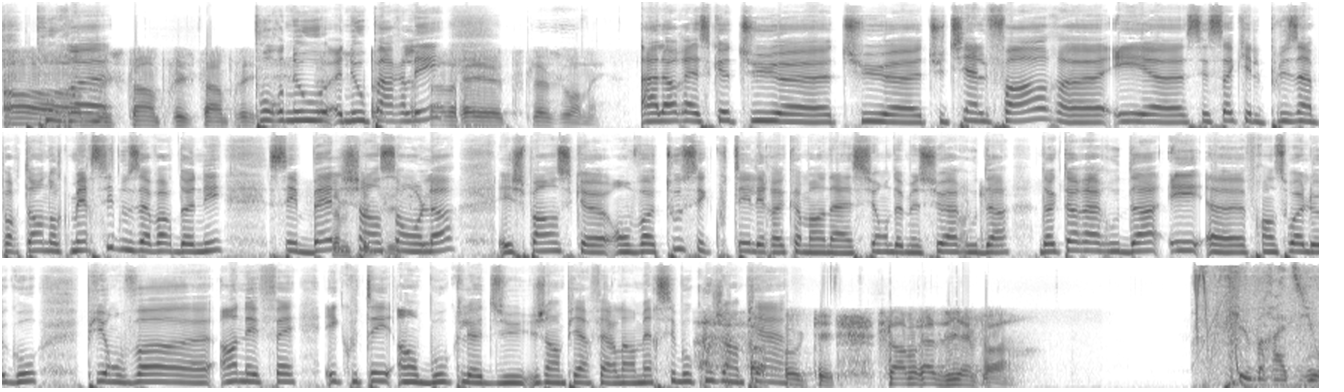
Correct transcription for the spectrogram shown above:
Oh, pour, euh, prie, pour nous, Je nous parler. Je parlerai toute la journée. Alors, est-ce que tu, euh, tu, euh, tu tiens le fort euh, et euh, c'est ça qui est le plus important. Donc, merci de nous avoir donné ces Ça belles me chansons-là et je pense qu'on va tous écouter les recommandations de Monsieur Arruda, Docteur Arruda et euh, François Legault. Puis, on va euh, en effet écouter en boucle du Jean-Pierre Ferland. Merci beaucoup, Jean-Pierre. OK. Je t'embrasse bien fort. Cube Radio.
